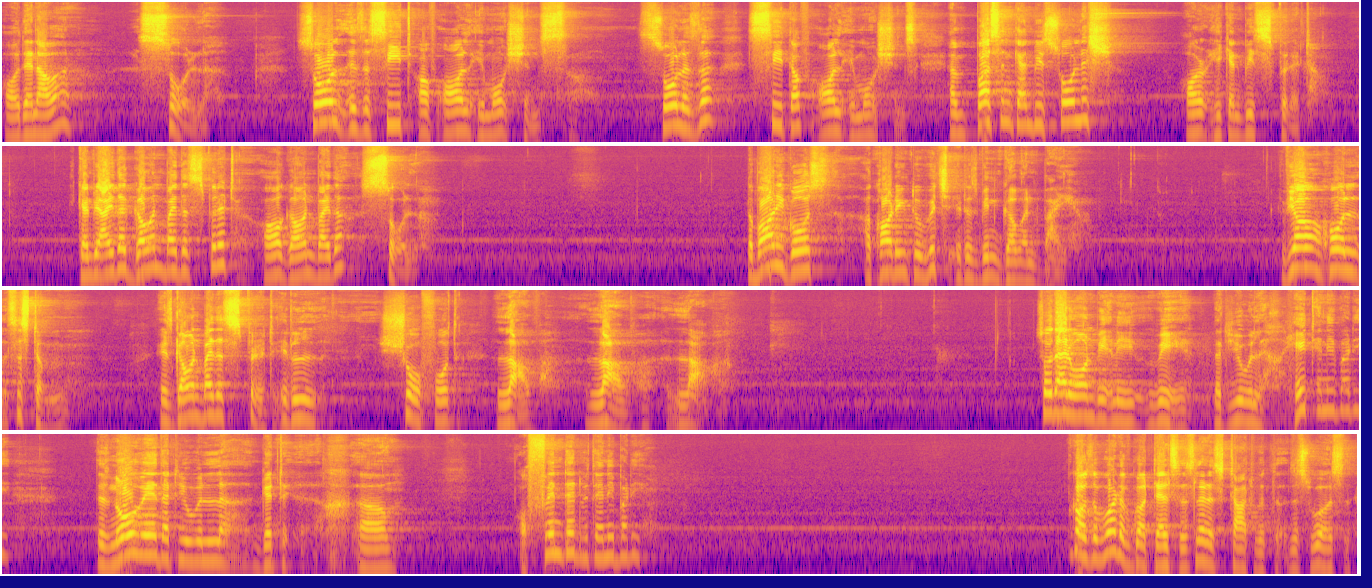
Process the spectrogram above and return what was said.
or than our soul. Soul is the seat of all emotions. Soul is the seat of all emotions. A person can be soulish or he can be spirit. He can be either governed by the spirit or governed by the soul. The body goes according to which it has been governed by. If your whole system is governed by the Spirit, it will show forth love, love, love. So there won't be any way that you will hate anybody. There's no way that you will uh, get uh, offended with anybody. Because the Word of God tells us, let us start with this verse.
